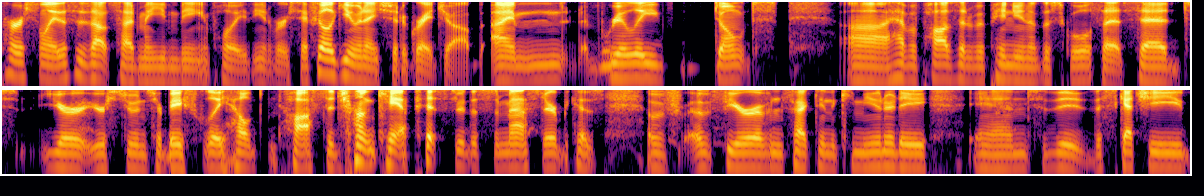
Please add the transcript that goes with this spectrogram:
personally, this is outside me even being employee of the university. I feel like UNH did a great job. I'm really don't uh, have a positive opinion of the schools that said your your students are basically held hostage on campus through the semester because of, of fear of infecting the community and the the sketchy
